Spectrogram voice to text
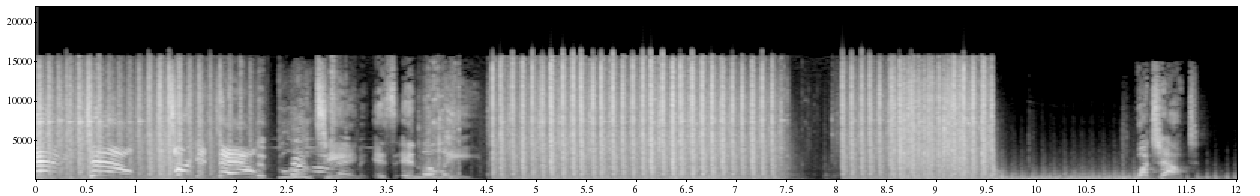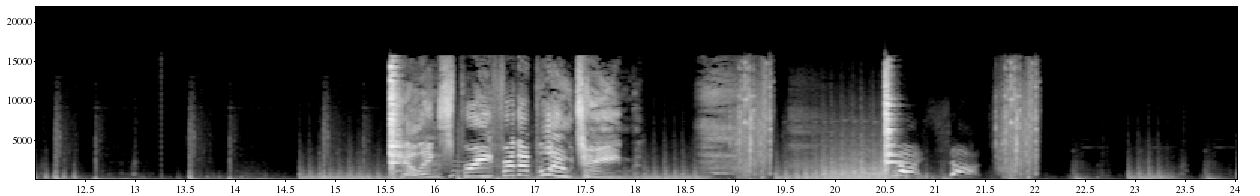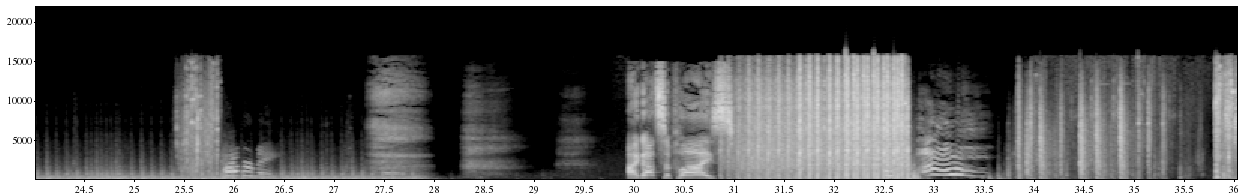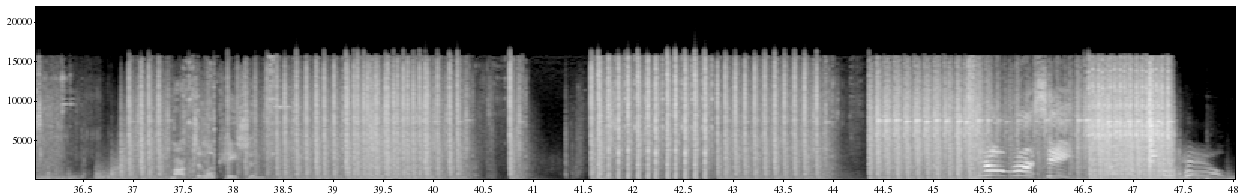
Enemy down! Target down! The blue team is in the lead. Watch out! Killing spree for the blue team! Nice shot! Cover me! I got supplies. Marked a location. No mercy! Kill!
